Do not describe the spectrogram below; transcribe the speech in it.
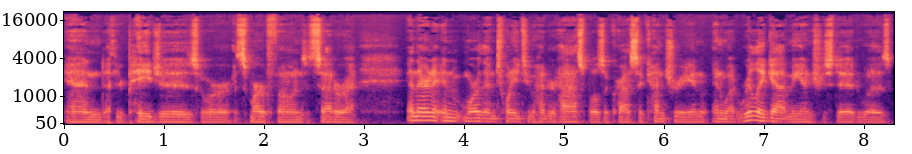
and through pages or smartphones, et cetera. And they're in more than 2,200 hospitals across the country. And, and what really got me interested was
